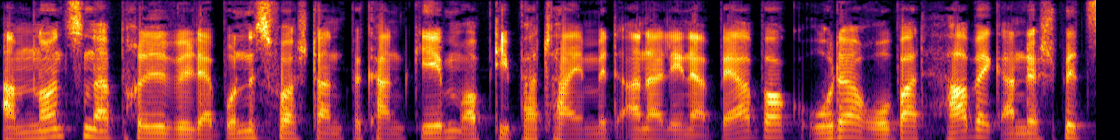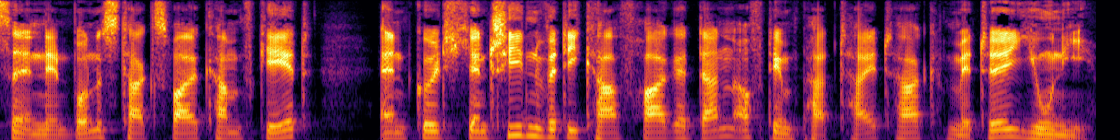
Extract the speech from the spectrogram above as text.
Am 19. April will der Bundesvorstand bekannt geben, ob die Partei mit Annalena Baerbock oder Robert Habeck an der Spitze in den Bundestagswahlkampf geht. Endgültig entschieden wird die K-Frage dann auf dem Parteitag Mitte Juni.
